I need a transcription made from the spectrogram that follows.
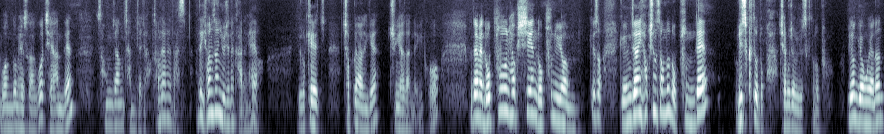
원금 회수하고 제한된 성장 잠재력, 성장률이 낮습니다. 근데 현상 유지는 가능해요. 이렇게 접근하는 게 중요하다는 얘기고, 그 다음에 높은 혁신, 높은 위험. 그래서 굉장히 혁신성도 높은데 리스크도 높아요. 재무적 리스크도 높고. 이런 경우에는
